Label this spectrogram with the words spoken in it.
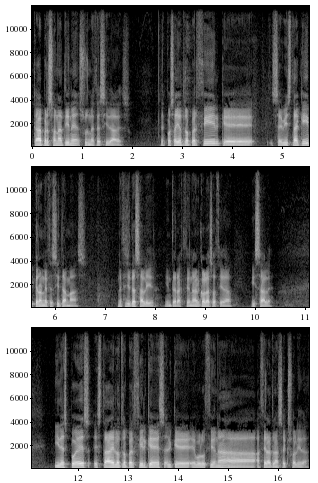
cada persona tiene sus necesidades. Después hay otro perfil que se viste aquí pero necesita más. Necesita salir, interaccionar con la sociedad y sale. Y después está el otro perfil que es el que evoluciona a- hacia la transexualidad.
